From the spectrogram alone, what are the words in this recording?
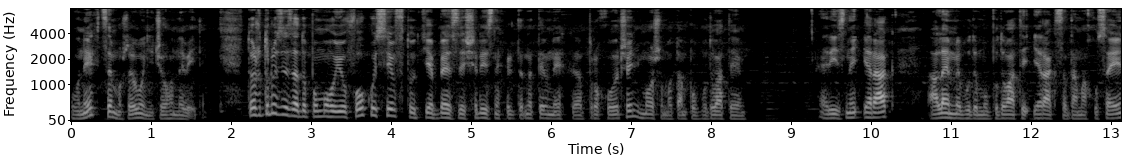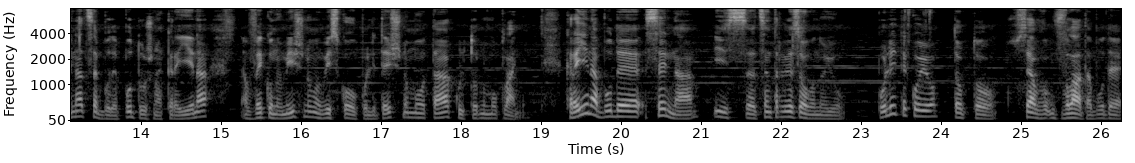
у них це можливо нічого не вийде. Тож, друзі, за допомогою фокусів тут є безліч різних альтернативних е, проходжень. Можемо там побудувати різний Ірак. Але ми будемо будувати Ірак Саддама Хусейна. Це буде потужна країна в економічному, військово-політичному та культурному плані. Країна буде сильна із централізованою політикою, тобто вся влада буде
